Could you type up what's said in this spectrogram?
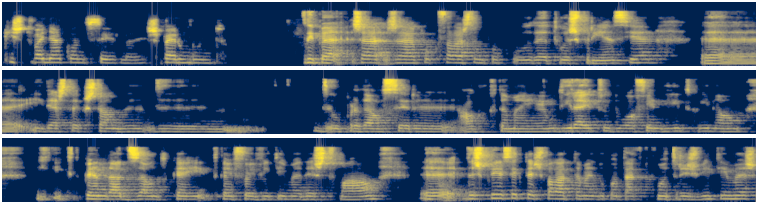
que isto venha a acontecer, não é? espero muito. Filipa, já, já há pouco falaste um pouco da tua experiência uh, e desta questão de, de, de, o perdão ser eh, algo que também é um direito do ofendido e não e, e que depende da adesão de quem, de quem foi vítima deste mal. Uh, da experiência que tens falado também do contacto com outras vítimas,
